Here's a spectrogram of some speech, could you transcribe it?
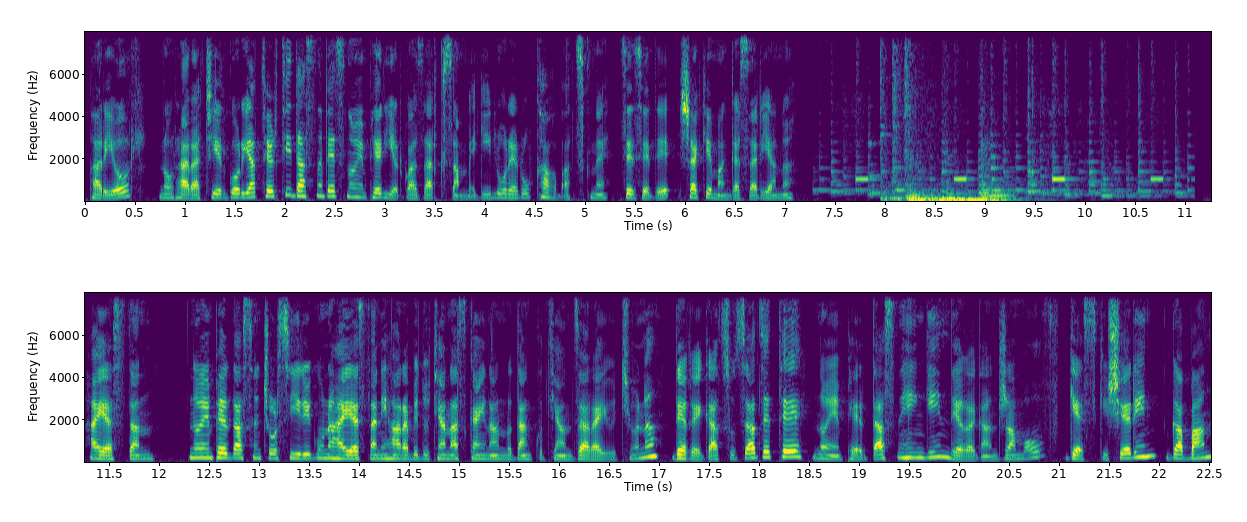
բարիօր։ Նոր հարաճ Երգորիա 16 նոյեմբեր 2021-ի լուրերով քաղվածքն է։ ՑՍԴ Շակե Մանգասարյանը։ Հայաստան Նոյեմբեր 14-ի իրიგունը Հայաստանի Հանրապետության ասկային անվտանգության ծառայությունը դեղեկացուցած է թե նոյեմբեր 15-ին դեղական ժամով գեսկիշերին Գաբան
